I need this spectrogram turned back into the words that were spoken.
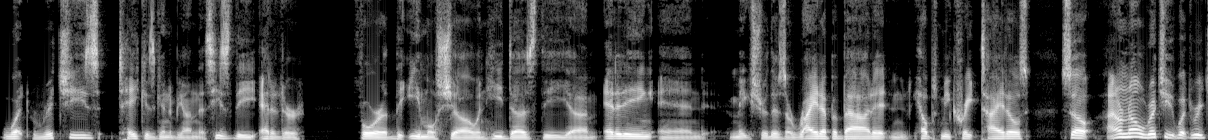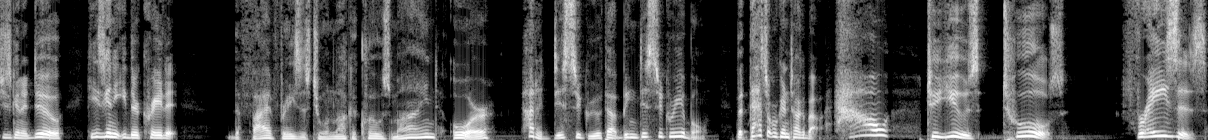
what Richie's take is going to be on this. He's the editor for the Emil show, and he does the um, editing and makes sure there's a write up about it and helps me create titles. So I don't know, Richie, what Richie's going to do. He's going to either create it the five phrases to unlock a closed mind or how to disagree without being disagreeable. But that's what we're going to talk about. How to use tools, phrases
